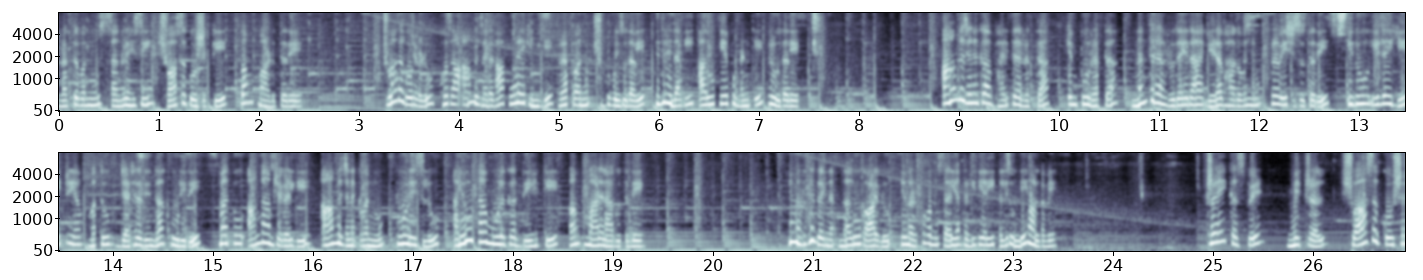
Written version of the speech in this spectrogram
ರಕ್ತವನ್ನು ಸಂಗ್ರಹಿಸಿ ಶ್ವಾಸಕೋಶಕ್ಕೆ ಪಂಪ್ ಮಾಡುತ್ತದೆ. ಶ್ವಾಸಕೋಶಗಳು ಹೊಸ ಆಮ್ಲಜನಕದ ಪೂರೈಕೆಗೆ ರಕ್ತವನ್ನು ಶುದ್ಧಗೊಳಿಸುತ್ತವೆ. ಇದರಿಂದಾಗಿ ಅದು ಕೆಂಪು ಬಣ್ಣಕ್ಕೆ ಇರುತ್ತದೆ ಆಮ್ಲಜನಕ ಭರಿತ ರಕ್ತ ಕೆಂಪು ರಕ್ತ, ನಂತರ ಹೃದಯದ ಎಡಭಾಗವನ್ನು ಪ್ರವೇಶಿಸುತ್ತದೆ. ಇದು ಎಡ ಏಟ್ರಿಯಂ ಮತ್ತು ಜಠರದಿಂದ ಕೂಡಿದೆ ಮತ್ತು ಅಂಗಾಂಶಗಳಿಗೆ ಆಮ್ಲಜನಕವನ್ನು ಪೂರೈಸಲು ಅಯೋಟಾ ಮೂಲಕ ದೇಹಕ್ಕೆ ಪಂಪ್ ಮಾಡಲಾಗುತ್ತದೆ. ನಾಲ್ಕು ರಕ್ತವನ್ನು ಟ್ರೈಕಸ್ಪಿಡ್, ಮಿಟ್ರಲ್, ಶ್ವಾಸಕೋಶ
